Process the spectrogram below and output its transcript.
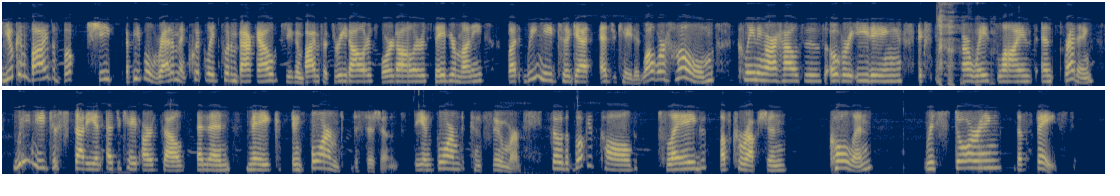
You can buy the book cheap. People read them and quickly put them back out. You can buy them for three dollars, four dollars, save your money. But we need to get educated while we're home, cleaning our houses, overeating, expanding our waistlines, and spreading. We need to study and educate ourselves, and then make informed decisions. The informed consumer. So the book is called Plague of Corruption: colon restoring the faith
